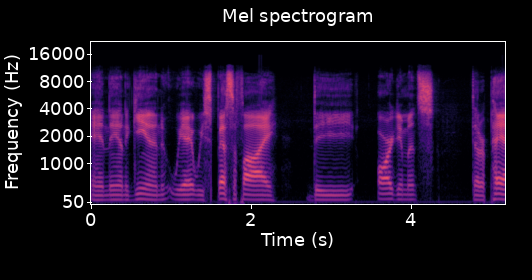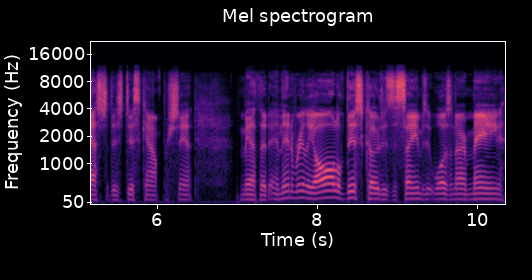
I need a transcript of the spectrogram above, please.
and then again we we specify the arguments that are passed to this discount percent method. And then really all of this code is the same as it was in our main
